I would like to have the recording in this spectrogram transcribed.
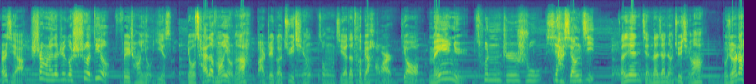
而且啊上来的这个设定非常有意思。有才的网友们啊，把这个剧情总结的特别好玩，叫《美女村支书下乡》。记，咱先简单讲讲剧情啊。主角呢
